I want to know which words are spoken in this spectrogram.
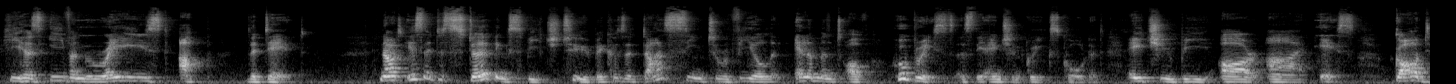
he has even raised up the dead. Now, it is a disturbing speech too, because it does seem to reveal an element of hubris, as the ancient Greeks called it H U B R I S, God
